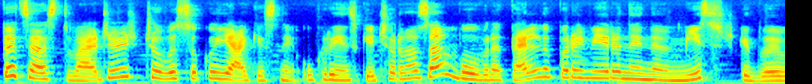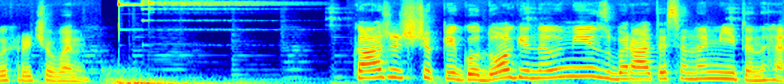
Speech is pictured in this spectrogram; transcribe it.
ТЦ стверджують, що високоякісний український чорнозем був ретельно перевірений на вміст шкідливих речовин. Кажуть, що пігодоги не вміють збиратися на мітинги,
